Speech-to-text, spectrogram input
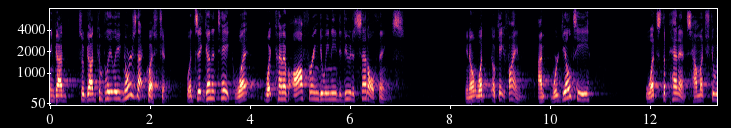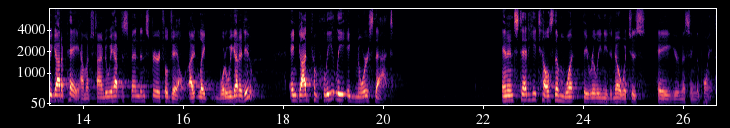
And God, so God completely ignores that question. What's it going to take? What, what kind of offering do we need to do to settle things? You know, what, okay, fine. I'm, we're guilty. What's the penance? How much do we got to pay? How much time do we have to spend in spiritual jail? I, like, what do we got to do? And God completely ignores that. And instead, he tells them what they really need to know, which is hey, you're missing the point.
